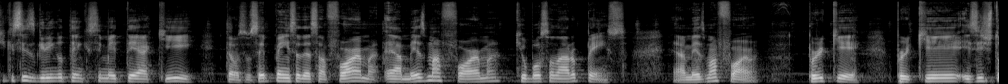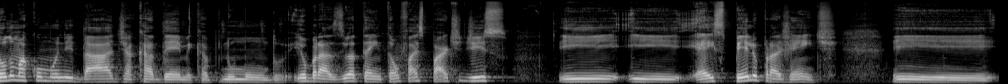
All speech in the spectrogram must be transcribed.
que, que esses gringos têm que se meter aqui? Então, se você pensa dessa forma, é a mesma forma que o Bolsonaro pensa. É a mesma forma. Por quê? Porque existe toda uma comunidade acadêmica no mundo e o Brasil até então faz parte disso. E, e é espelho para gente. E,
